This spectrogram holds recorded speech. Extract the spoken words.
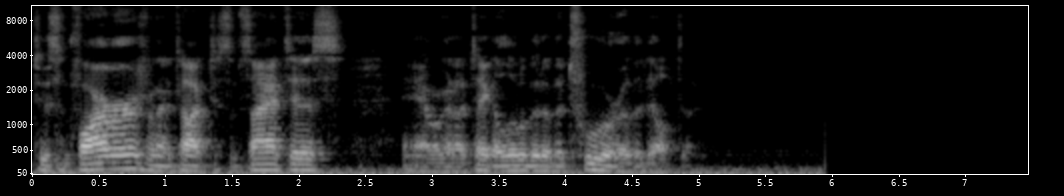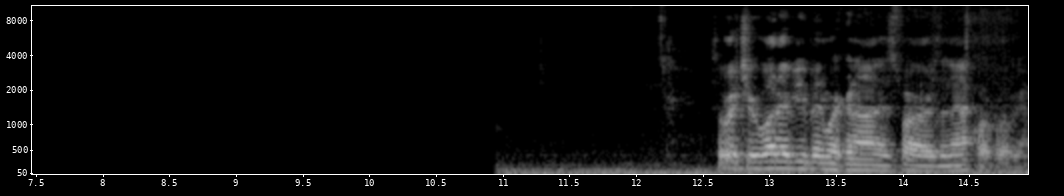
to some farmers, we're going to talk to some scientists, and we're going to take a little bit of a tour of the Delta. So, Richard, what have you been working on as far as the NAWQA program?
